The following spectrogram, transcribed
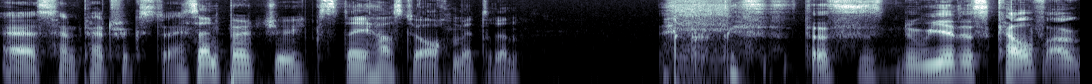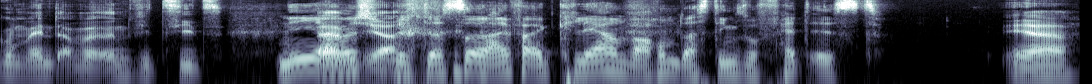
Äh, St. Patrick's Day. St. Patrick's Day hast du auch mit drin. Das ist, ein weirdes Kaufargument, aber irgendwie zieht's. Nee, Ähm, aber ich, ja. das soll einfach erklären, warum das Ding so fett ist. Ja,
